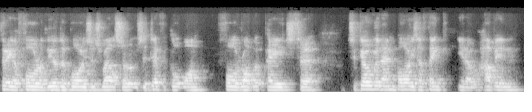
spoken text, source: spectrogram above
three or four of the other boys as well. So it was a difficult one for Robert Page to to go with them boys. I think you know having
